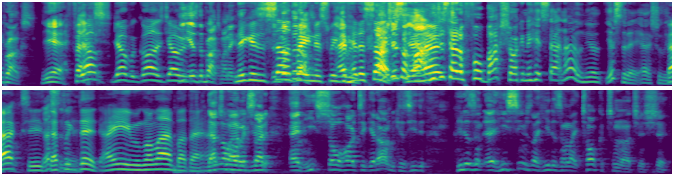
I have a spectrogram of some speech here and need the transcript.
Definitely. Bronx. Yeah, Yo, facts. yo, regardless, yo, He is the Bronx, my nigga. niggas is celebrating this week. Hit us up. just- You yeah, He just had a full box shark and it hit Staten Island yesterday, actually. Facts. He definitely did. I ain't even gonna lie about that. That's why I'm excited. And he's so hard to get on because he he doesn't. uh, He seems like he doesn't like talking too much and shit.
